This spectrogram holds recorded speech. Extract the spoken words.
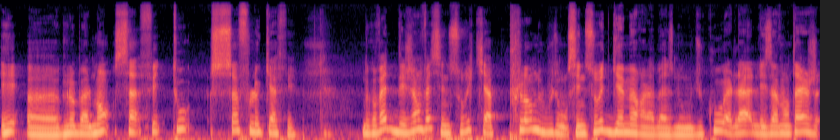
Et globalement, ça fait tout sauf le café. Donc en fait, déjà, en fait, c'est une souris qui a plein de boutons. C'est une souris de gamer à la base, donc du coup, elle a les avantages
